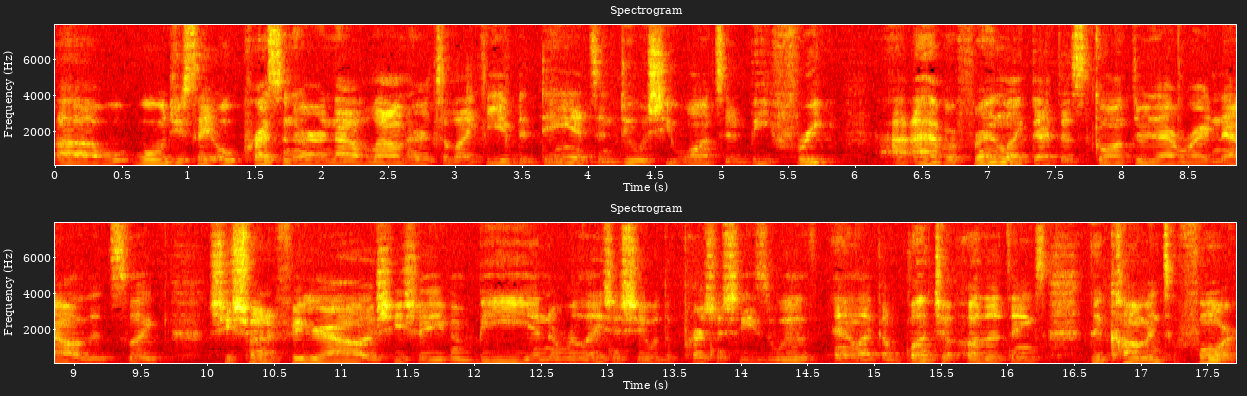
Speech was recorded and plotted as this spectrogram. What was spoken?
uh, what would you say, oppressing her and not allowing her to, like, be able to dance and do what she wants and be free. I have a friend like that that's going through that right now. That's like she's trying to figure out if she should even be in a relationship with the person she's with, and like a bunch of other things that come into form.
